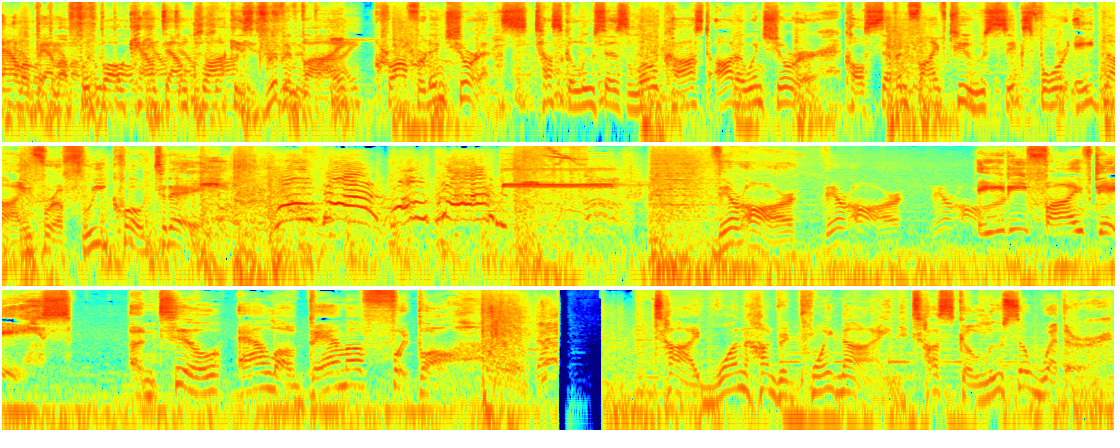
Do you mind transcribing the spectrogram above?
Alabama football countdown clock is driven by Crawford Insurance, Tuscaloosa's low cost auto insurer. Call 752 6489 for a free quote today. Roll Tide! Roll Tide! There are, there are, there are 85 days until Alabama football. Tide 100.9 Tuscaloosa weather.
